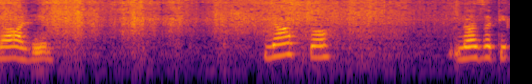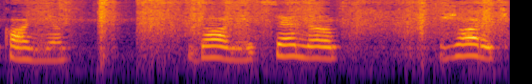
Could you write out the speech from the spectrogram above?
Далі м'ясо на запікання. Далі це на жарить,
